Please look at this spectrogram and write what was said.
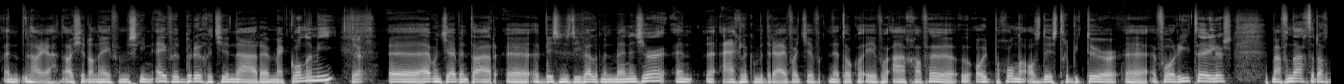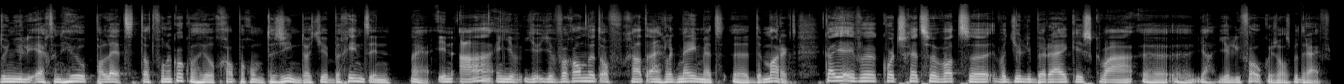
En nou ja, als je dan even misschien even het bruggetje naar uh, Meconomy. Ja. Uh, want jij bent daar uh, Business Development Manager. En eigenlijk een bedrijf wat je net ook al even aangaf. Hè, ooit begonnen als distributeur voor retailers. Maar vandaag de dag doen jullie echt een heel palet. Dat vond ik ook wel heel grappig om te zien. Dat je begint in, nou ja, in A en je, je, je verandert of gaat eigenlijk mee met de markt. Kan je even kort schetsen wat, wat jullie bereik is qua ja, jullie focus als bedrijf?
